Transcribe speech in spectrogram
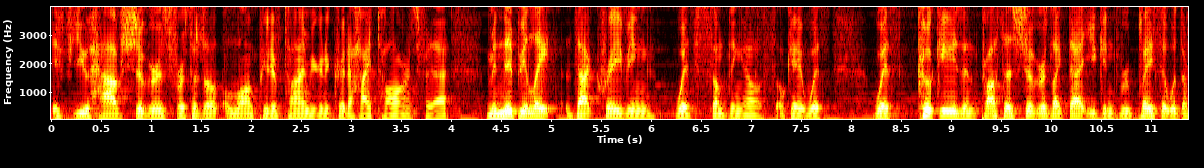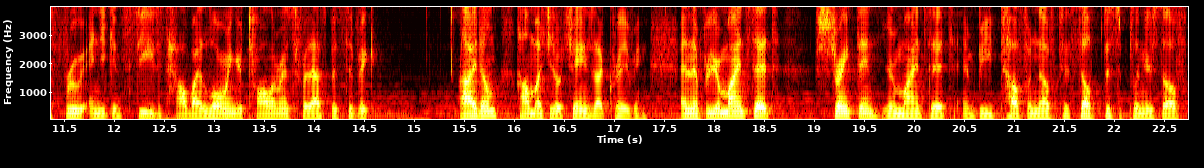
if you have sugars for such a, long period of time you're to create a high tolerance for that manipulate that craving with something else okay with with cookies and processed sugars like that you can replace it with a fruit and you can see just how by lowering your tolerance for that specific item, how much it'll change that craving. And then for your mindset, strengthen your mindset and be tough enough to self discipline yourself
